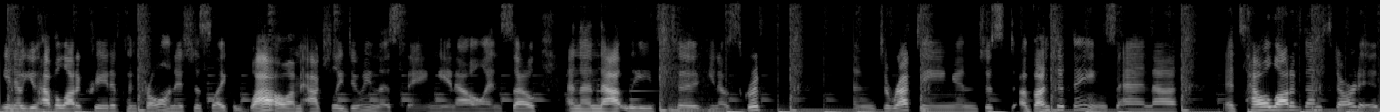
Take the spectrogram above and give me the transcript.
you know, you have a lot of creative control and it's just like, wow, I'm actually doing this thing, you know. And so and then that leads to, you know, script and directing and just a bunch of things. And uh it's how a lot of them started.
